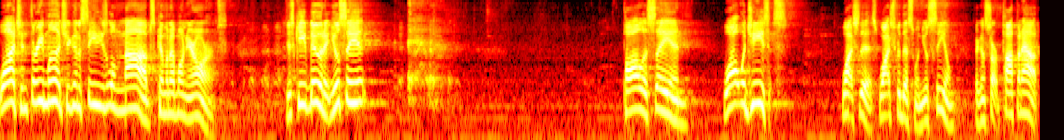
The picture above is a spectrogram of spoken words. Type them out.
watch, in three months, you're going to see these little knobs coming up on your arms. Just keep doing it. You'll see it. Paul is saying, Walk with Jesus. Watch this. Watch for this one. You'll see them. They're going to start popping out,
